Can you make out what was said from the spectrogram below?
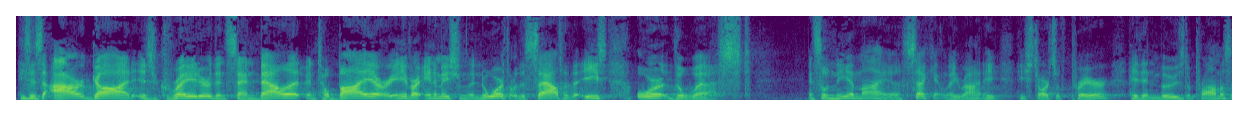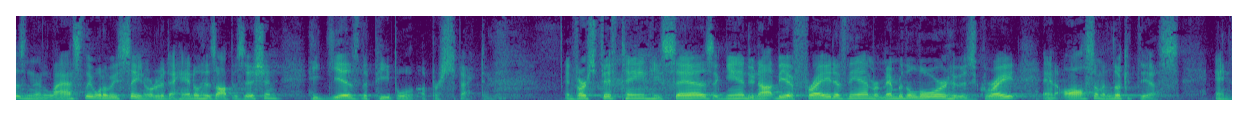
He says, Our God is greater than Sanballat and Tobiah or any of our enemies from the north or the south or the east or the west. And so Nehemiah, secondly, right, he, he starts with prayer, he then moves to promises, and then lastly, what do we see? In order to handle his opposition, he gives the people a perspective. In verse 15, he says, again, do not be afraid of them. Remember the Lord who is great and awesome. And look at this and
